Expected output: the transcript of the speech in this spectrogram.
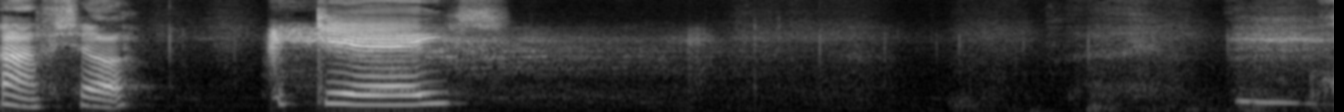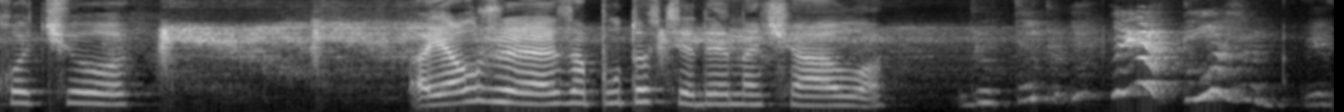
А, все. Окей. Хочу. А я вже запутався, де начало. Ну я тоже, я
